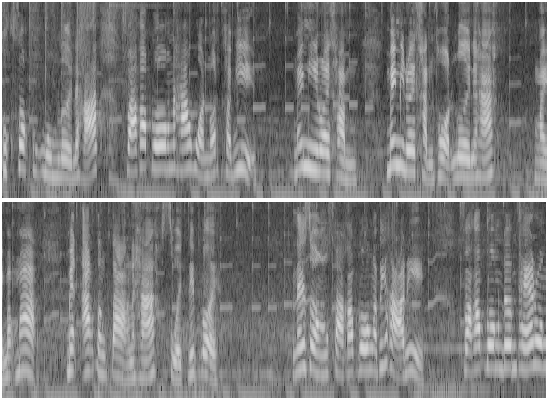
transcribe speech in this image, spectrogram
ทุกซอกทุกมุมเลยนะคะ ฝากระโปรงนะคะ หัวน็อตค่ะพี่ ไม่มีรอยขำไม่มีรอยขันถอดเลยนะคะ ใหม่มากๆ เม็ดอาร์คต่างๆนะคะ สวยกริบเลย ในส่วนของฝากระโปรงอะพี่ขานี่ ฝากระโปรงเดิมแท้โรง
